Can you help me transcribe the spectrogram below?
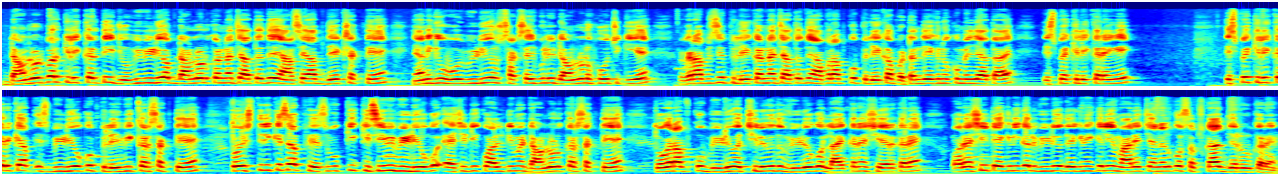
डाउनलोड पर क्लिक करते ही जो भी वीडियो आप डाउनलोड करना चाहते थे, यहाँ से आप देख सकते हैं, यानी कि वो वीडियो सक्सेसफुली डाउनलोड हो चुकी है। अगर आप इसे प्ले करना चाहते हो तो यहाँ पर आपको प्ले का बटन देखने को मिल जाता है। इस पर क्लिक करेंगे। इस पर क्लिक करके आप इस वीडियो को प्ले भी कर सकते हैं। तो इस तरीके से आप फेसबुक की किसी भी वीडियो को एच क्वालिटी में डाउनलोड कर सकते हैं। तो अगर आपको वीडियो अच्छी लगी तो वीडियो को लाइक करें शेयर करें और ऐसी टेक्निकल वीडियो देखने के लिए हमारे चैनल को सब्सक्राइब ज़रूर करें।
